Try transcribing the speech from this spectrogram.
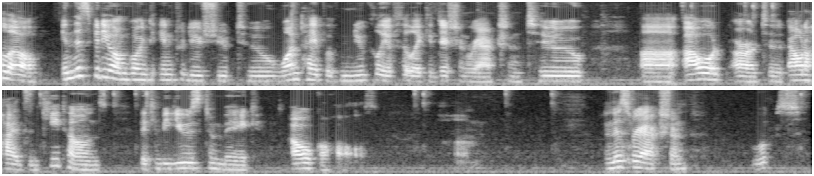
Hello. In this video, I'm going to introduce you to one type of nucleophilic addition reaction to uh, al or to aldehydes and ketones that can be used to make alcohols. Um, in this reaction, whoops,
